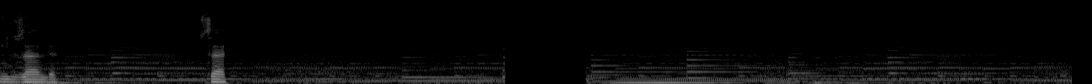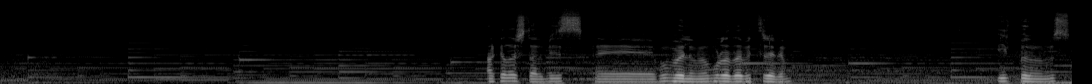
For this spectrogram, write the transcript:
Güzeldi. Güzel. Arkadaşlar biz eee, bu bölümü burada bitirelim. İlk bölümümüz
